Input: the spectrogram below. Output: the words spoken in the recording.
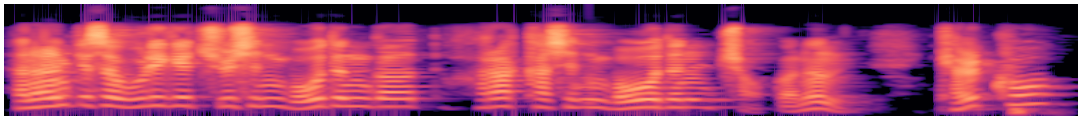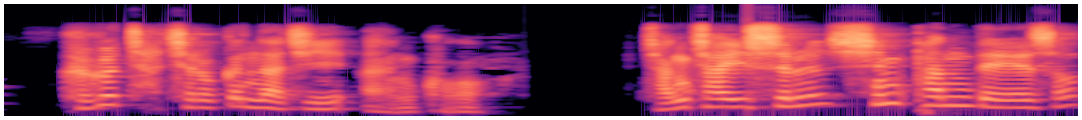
하나님께서 우리에게 주신 모든 것, 허락하신 모든 조건은 결코 그것 자체로 끝나지 않고 장차 있을 심판대에서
